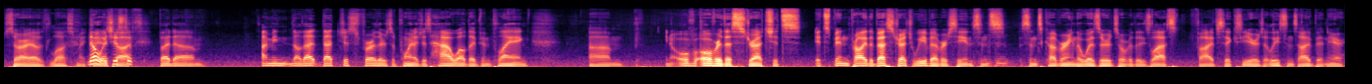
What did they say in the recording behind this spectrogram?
sorry, I was lost my. No, train it's just a f- But um, I mean, no, that that just furthers the point of just how well they've been playing. Um, you know, over over this stretch, it's it's been probably the best stretch we've ever seen since Mhm. since covering the Wizards over these last five six years, at least since I've been here.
